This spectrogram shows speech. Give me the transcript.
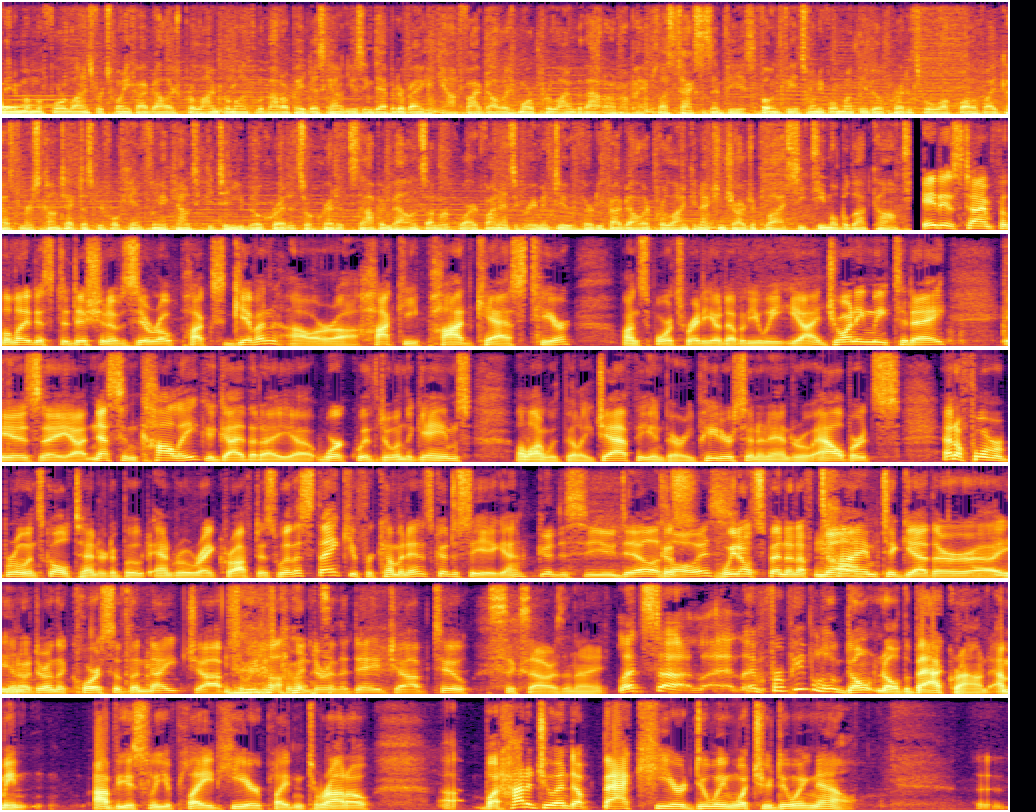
Minimum of four lines for $25 per line per month with auto pay discount using debit or bank account. $5 more per line without auto pay, plus taxes and fees. Phone fee at 24 monthly bill credits for all well qualified customers. Contact us before canceling account to continue bill credits or credit stop and balance on required finance agreement due. $35 per line connection charge apply. Ctmobile.com. It is time for the latest edition of Zero Pucks Given, our uh, hockey podcast here on Sports Radio WEEI. Joining me today is a uh, NESN colleague, a guy that I uh, work with doing the games, along with Billy Jaffe and Barry Pederson and Andrew Alberts, and a former Bruins goaltender to boot. Andrew Raycroft is with us. Thank you for coming in. It's good to see you again. Good to see you, Dale, as always. We don't spend enough No. time together, uh, you know, during the course of the night job, so we just come in during the day job too. Six hours a night. Let's uh, for people who don't know the background. I mean, obviously you played here, played in Toronto, uh, but how did you end up back here doing what you're doing now?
